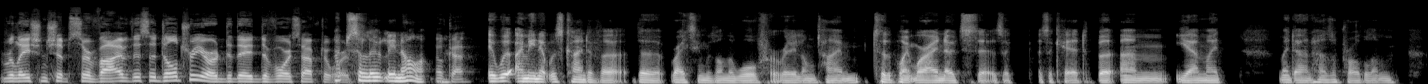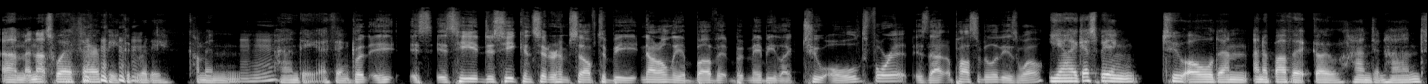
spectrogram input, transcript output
relationship survive this adultery, or did they divorce afterwards? Absolutely not. Okay. It wa I mean, it was kind of a the writing was on the wall for a really long time to the point where I noticed it as a as a kid. But um, yeah, my my dad has a problem, um, and that's where therapy could really come in handy. I think. but he, is is he does he consider himself to be not only above it but maybe like too old for it? Is that a possibility as well? yeah, I guess being too old and and above it go hand in hand.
